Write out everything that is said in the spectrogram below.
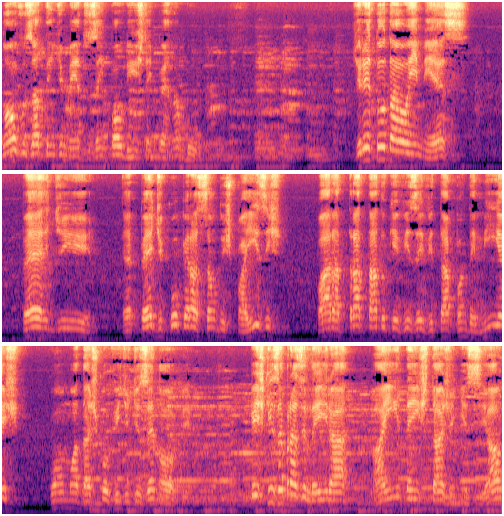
novos atendimentos em Paulista, em Pernambuco. Diretor da OMS pede, é, pede cooperação dos países para tratado que visa evitar pandemias como a das Covid-19. Pesquisa brasileira, ainda em estágio inicial,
